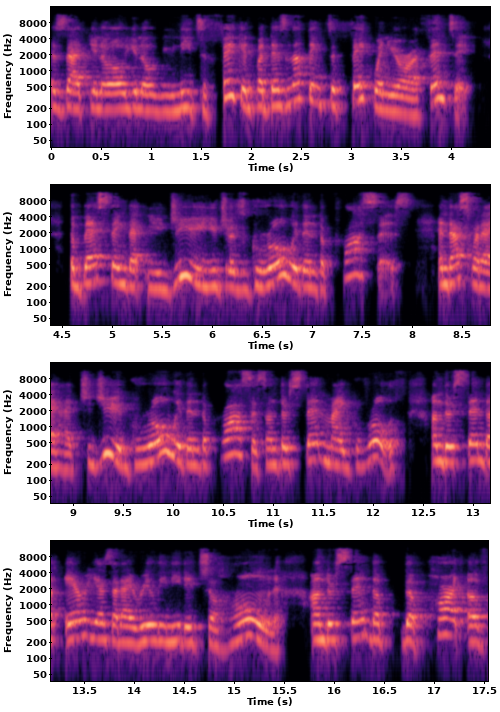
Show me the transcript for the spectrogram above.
is that, you know, you know, you need to fake it, but there's nothing to fake when you're authentic. The best thing that you do, you just grow within the process. And that's what I had to do grow within the process, understand my growth, understand the areas that I really needed to hone, understand the, the part of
